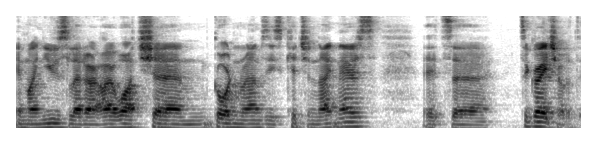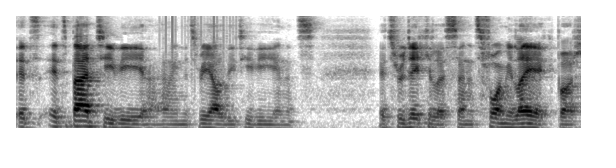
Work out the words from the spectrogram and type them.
in my newsletter. I watch um, Gordon Ramsay's Kitchen Nightmares. It's a uh, it's a great show. It's it's bad TV. I mean, it's reality TV, and it's it's ridiculous and it's formulaic. But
